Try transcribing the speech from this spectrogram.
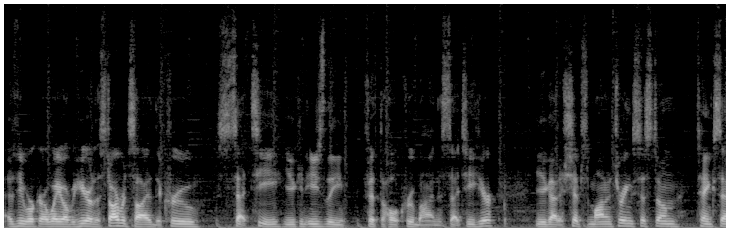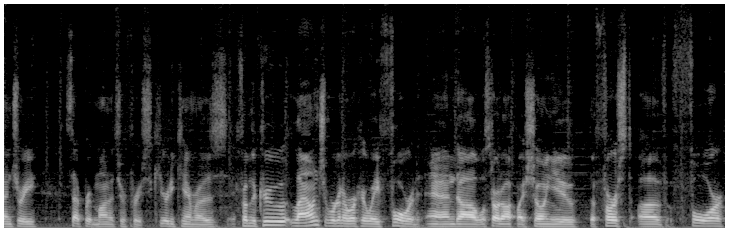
As we work our way over here to the starboard side, the crew settee, you can easily fit the whole crew behind the settee here. You got a ship's monitoring system, tank sentry, separate monitor for security cameras. From the crew lounge, we're gonna work our way forward and uh, we'll start off by showing you the first of four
